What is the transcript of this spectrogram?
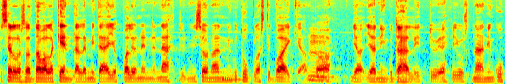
sellaisella tavalla kentälle, mitä ei ole paljon ennen nähty, niin se on aina niinku mm. niinku tuplasti vaikeampaa. Mm. Ja, ja niinku tähän liittyy ehkä just nämä niinku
